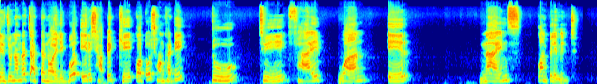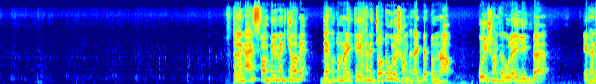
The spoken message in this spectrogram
এর জন্য আমরা চারটা নয় লিখব। এর সাপেক্ষে কত সংখ্যাটি? টু থ্রি ফাইভ ওয়ানের নাইনস কমপ্লিমেন্ট তাহলে নাইনস কমপ্লিমেন্ট কি হবে? দেখো তোমরা একটু এখানে যতগুলো সংখ্যা থাকবে, তোমরা ওই সংখ্যাগুলোই লিখবে। এখানে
